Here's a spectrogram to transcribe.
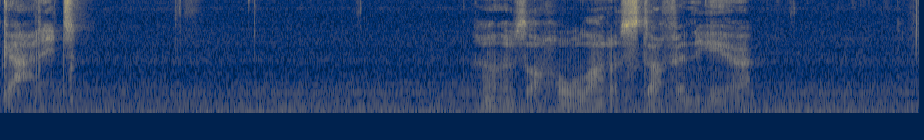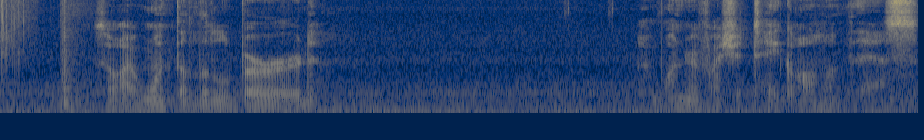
Got it. Oh, there's a whole lot of stuff in here. So I want the little bird. I wonder if I should take all of this.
